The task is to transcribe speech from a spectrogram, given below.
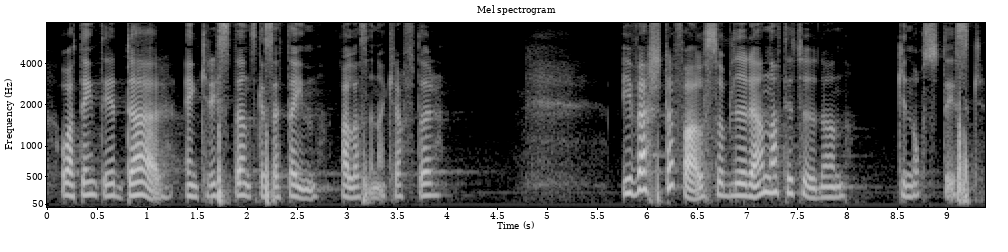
och att det inte är där en kristen ska sätta in alla sina krafter. I värsta fall så blir den attityden gnostisk.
